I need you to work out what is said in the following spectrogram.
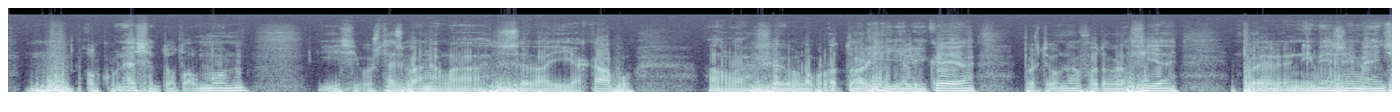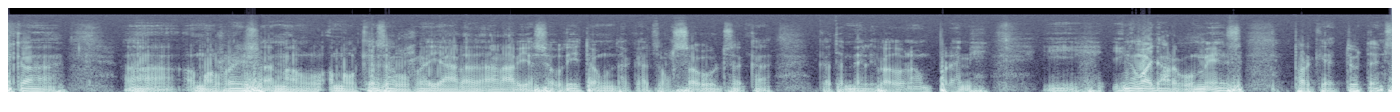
el coneixen tot el món i si vostès van a la seva i acabo a la seva laboratori i a l'ICREA doncs té una fotografia pues, ni més ni menys que eh, amb, el rei, amb, el, amb el que és el rei ara d'Aràbia Saudita, un d'aquests, els sauds, que, que també li va donar un premi i, i no m'allargo més perquè tu tens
